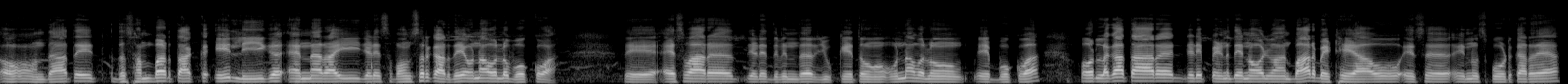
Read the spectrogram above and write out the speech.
ਆਉਂਦਾ ਤੇ ਦਸੰਬਰ ਤੱਕ ਇਹ ਲੀਗ ਐਨ ਆਰ ਆਈ ਜਿਹੜੇ ਸਪਾਂਸਰ ਕਰਦੇ ਉਹਨਾਂ ਵੱਲੋਂ ਬੁੱਕ ਆ। ਤੇ ਇਸ ਵਾਰ ਜਿਹੜੇ ਦਵਿੰਦਰ ਯੂਕੇ ਤੋਂ ਉਹਨਾਂ ਵੱਲੋਂ ਇਹ ਬੁੱਕ ਵਾ। ਔਰ ਲਗਾਤਾਰ ਜਿਹੜੇ ਪਿੰਡ ਦੇ ਨੌਜਵਾਨ ਬਾਹਰ ਬੈਠੇ ਆ, ਉਹ ਇਸ, ਇਹਨੂੰ ਸਪੋਰਟ ਕਰ ਰਹੇ ਆ।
